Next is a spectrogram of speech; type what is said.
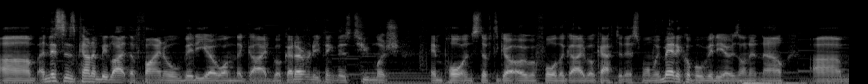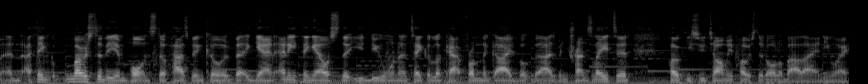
Um, and this is kind of be like the final video on the guidebook. I don't really think there's too much important stuff to go over for the guidebook after this one. We've made a couple videos on it now, um, and I think most of the important stuff has been covered. But again, anything else that you do want to take a look at from the guidebook that has been translated, PokeSuutamie posted all about that anyway.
